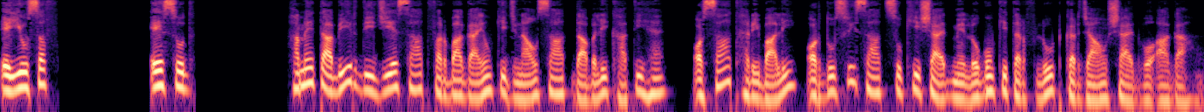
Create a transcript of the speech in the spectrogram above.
اے یوسف، اے سدھ، ہمیں تعبیر دیجیے سات فربا گایوں کی جناؤ سات دابلی کھاتی ہیں اور سات ہری بالی اور دوسری سات سکھی شاید میں لوگوں کی طرف لوٹ کر جاؤں شاید وہ آگاہ ہوں۔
